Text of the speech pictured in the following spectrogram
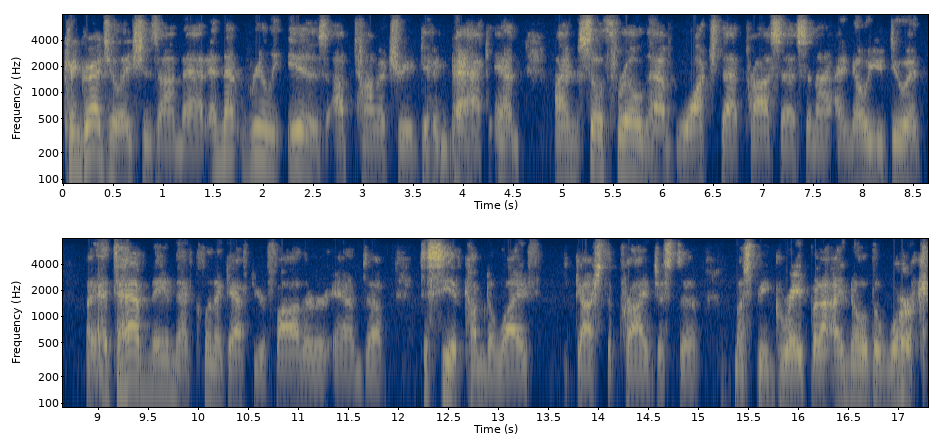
congratulations on that. And that really is optometry giving back. And I'm so thrilled to have watched that process. And I, I know you do it uh, to have named that clinic after your father and uh, to see it come to life. Gosh, the pride just uh, must be great. But I know the work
